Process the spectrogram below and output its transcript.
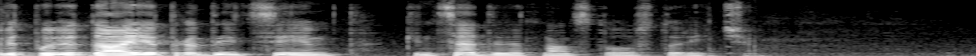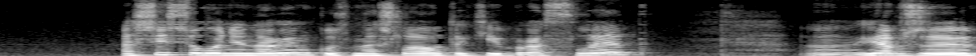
відповідає традиції кінця 19 сторіччя. А ще сьогодні на ринку знайшла отакий браслет. Е, Я вже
